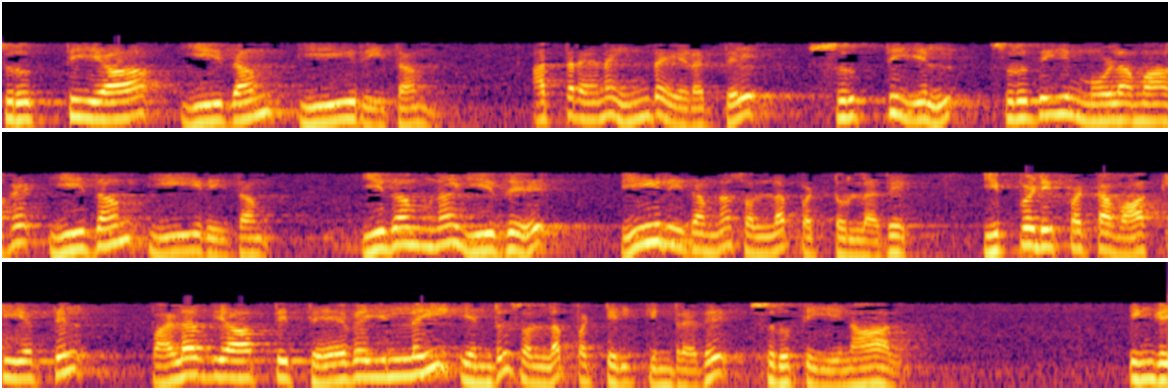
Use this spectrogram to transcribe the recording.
ஸ்ருத்தியா இதம் ஈரிதம். அத்தனை இந்த இடத்தில் ஸ்ருத்தியில் ஸ்ருதியின் மூலமாக இதம் ஈரிதம். இதம்னா இது ஈரிதம்னு சொல்லப்பட்டுள்ளது. இப்படிப்பட்ட வாக்கியத்தில் பல வியாப்தி தேவையில்லை என்று சொல்லப்பட்டிருக்கின்றது ஸ்ருதியினால். இங்கு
